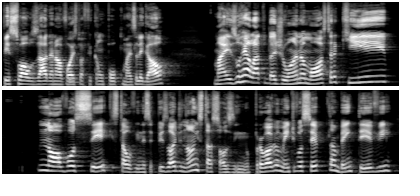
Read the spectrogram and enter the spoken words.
pessoal usada na voz para ficar um pouco mais legal. Mas o relato da Joana mostra que não, você que está ouvindo esse episódio não está sozinho. Provavelmente você também teve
